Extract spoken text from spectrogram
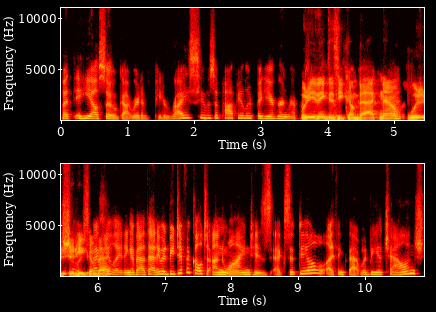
but he also got rid of Peter Rice, who was a popular figure in What do you think? Does he come back now? Would, should he come back? Speculating about that, it would be difficult to unwind his exit deal. I think that would be a challenge,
